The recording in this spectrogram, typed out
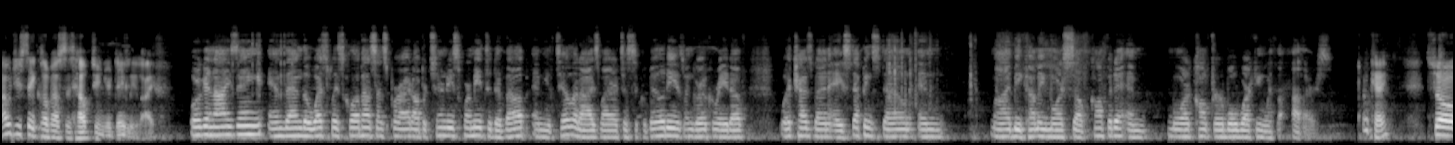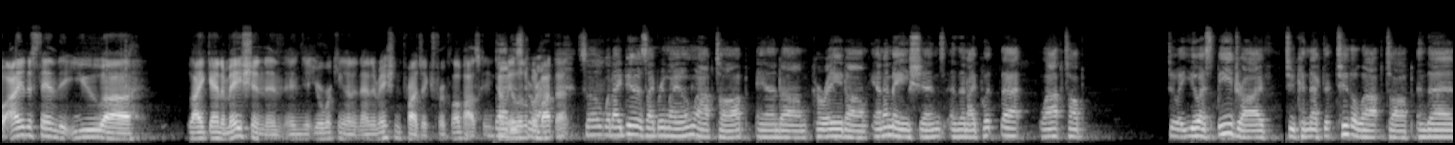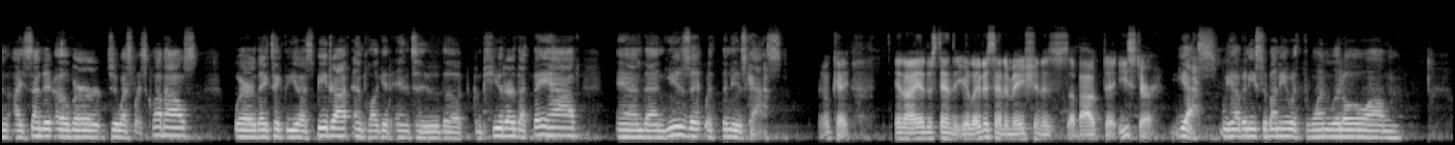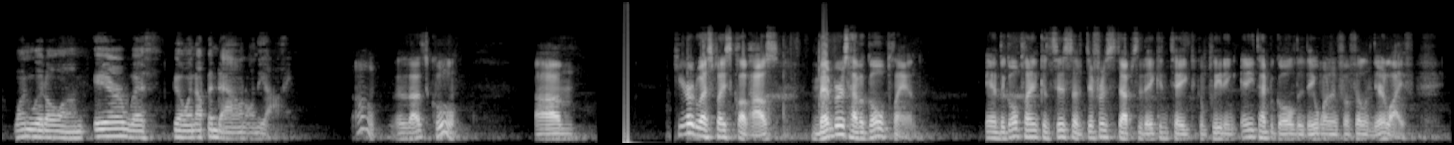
How would you say Clubhouse has helped you in your daily life? organizing, and then the West Place Clubhouse has provided opportunities for me to develop and utilize my artistic abilities and grow creative, which has been a stepping stone in my becoming more self confident and more comfortable working with others. Okay. So I understand that you uh, like animation and, and you're working on an animation project for Clubhouse. Can you tell me a little bit about that? So what I do is I bring my own laptop and um, create um, animations, and then I put that laptop to a USB drive to connect it to the laptop, and then I send it over to West Place Clubhouse, where they take the USB drive and plug it into the computer that they have, and then use it with the newscast. Okay. And I understand that your latest animation is about uh, Easter. Yes, we have an Easter bunny with one little um, one little um, ear with going up and down on the eye. Oh, that's cool. Um, here at West Place Clubhouse, members have a goal plan. And the goal plan consists of different steps that they can take to completing any type of goal that they want to fulfill in their life.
